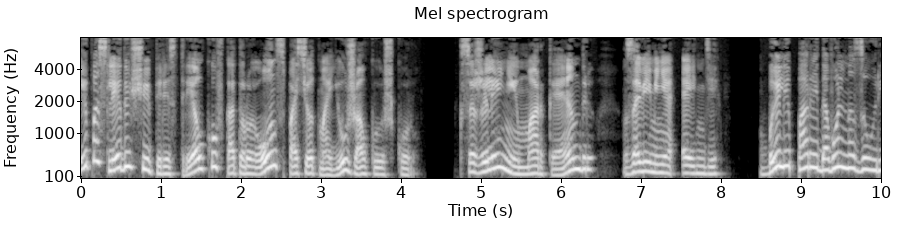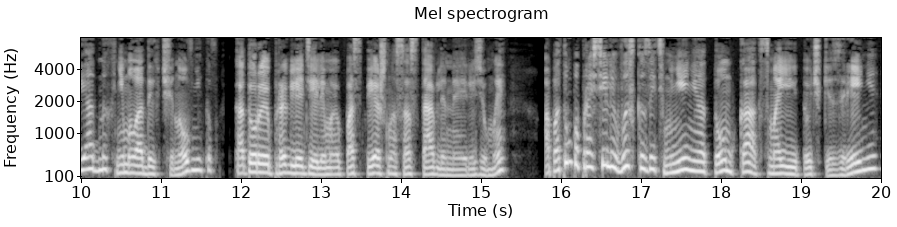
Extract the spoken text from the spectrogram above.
и последующую перестрелку, в которую он спасет мою жалкую шкуру. К сожалению, Марк и Эндрю, зови меня Энди, были парой довольно заурядных немолодых чиновников, которые проглядели мое поспешно составленное резюме, а потом попросили высказать мнение о том, как, с моей точки зрения,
